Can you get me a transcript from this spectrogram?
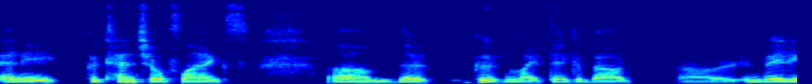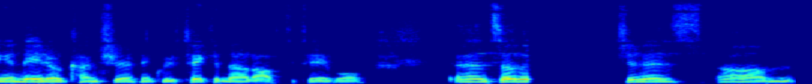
any potential flanks um, that Putin might think about uh, invading a NATO country. I think we've taken that off the table, and so the question is um,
